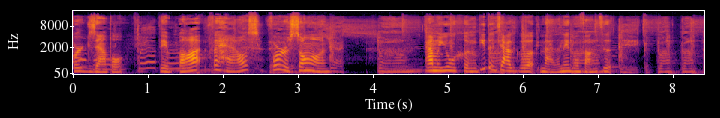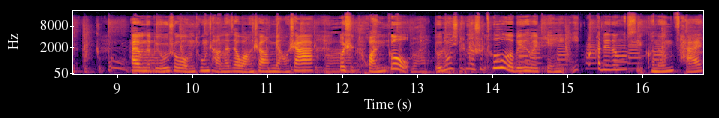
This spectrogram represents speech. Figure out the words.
？For example。They bought the house for a song。他们用很低的价格买了那栋房子。还有呢，比如说我们通常呢在网上秒杀或是团购，有东西真的是特别特别便宜，一大堆东西可能才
